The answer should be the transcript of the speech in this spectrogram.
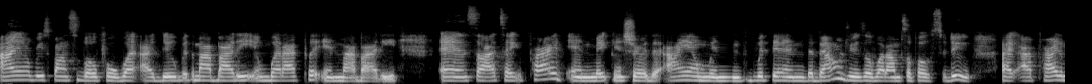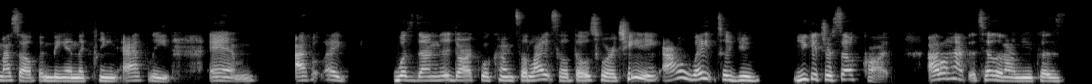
I am responsible for what I do with my body and what I put in my body. And so I take pride in making sure that I am in, within the boundaries of what I'm supposed to do. Like I pride myself in being a clean athlete. And I feel like what's done in the dark will come to light. So those who are cheating, I'll wait till you you get yourself caught. I don't have to tell it on you because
